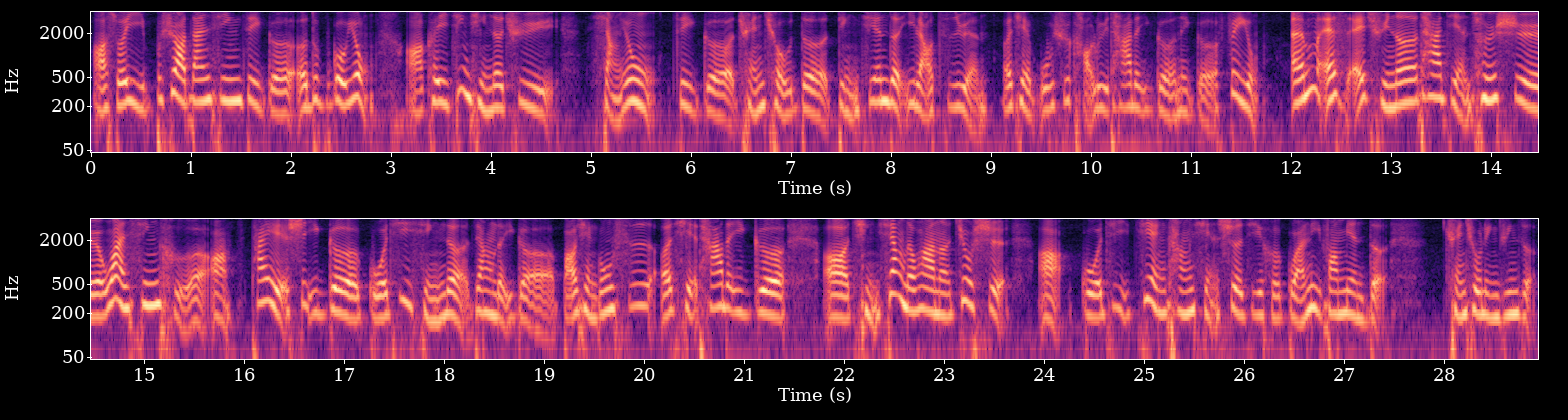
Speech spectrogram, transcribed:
啊，所以不需要担心这个额度不够用啊，可以尽情的去。享用这个全球的顶尖的医疗资源，而且无需考虑它的一个那个费用。MSH 呢，它简称是万星河啊，它也是一个国际型的这样的一个保险公司，而且它的一个呃倾向的话呢，就是啊国际健康险设计和管理方面的全球领军者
